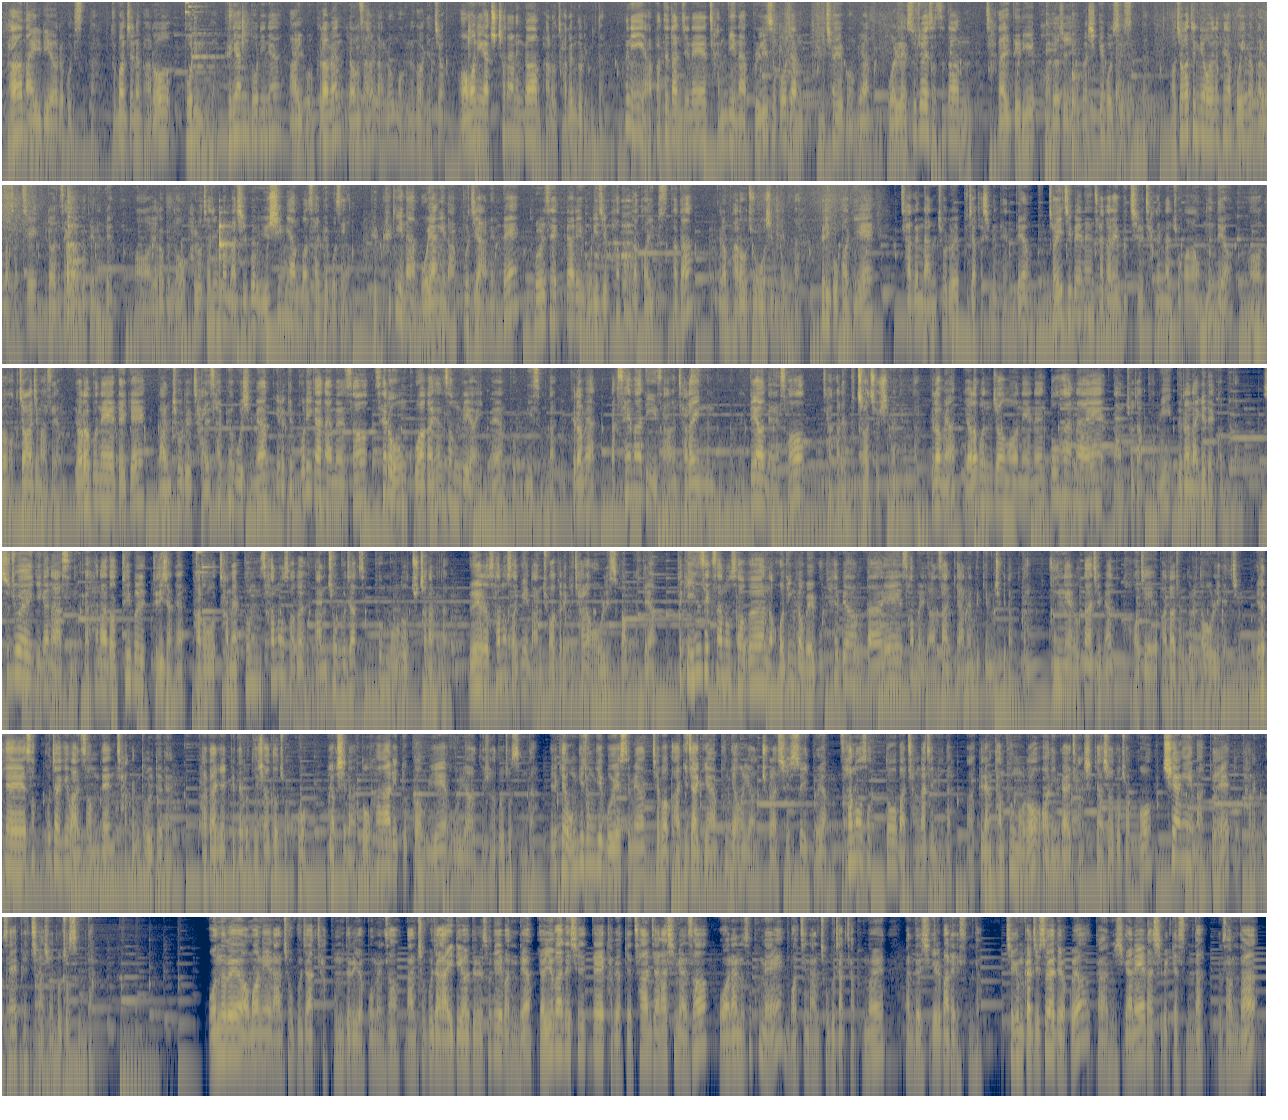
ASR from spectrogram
다음 아이디어를 보겠습니다. 두 번째는 바로 돌입니다. 그냥 돌이냐? 아이고 그러면 영상을 날로 먹는 거겠죠? 어머니가 추천하는 건 바로 작은 돌입니다. 흔히 아파트 단지 내 잔디나 분리수거장 근처에 보면 원래 수조에서 쓰던 자갈들이 버려져 있는 걸 쉽게 볼 수 있습니다. 어, 저 같은 경우에는 그냥 보이면 발로만 찾지 이런 생각을 못 했는데요. 어, 여러분도 발로 찾을만 마시고 유심히 한번 살펴보세요. 그 크기나 모양이 나쁘지 않은데 돌 색깔이 우리 집 화분과 거의 비슷하다? 그럼 바로 주고 오시면 됩니다. 그리고 거기에 작은 난초를 부작하시면 되는데요. 저희 집에는 자갈에 붙일 작은 난초가 없는데요. 어, 그거 걱정하지 마세요. 여러분의 댁에 난초를 잘 살펴보시면 이렇게 뿌리가 나면서 새로운 고화가 형성되어 있는 부분이 있습니다. 그러면 딱 3마디 이상 자라있는 부분을 떼어내서 자갈에 붙여주시면 됩니다. 그러면 여러분 정원에는 또 하나의 난초 작품이 늘어나게 될 겁니다. 수조 얘기가 나왔으니까 하나 더 팁을 드리자면 바로 자매품 산호석을 난초부작 소품으로 추천합니다. 의외로 산호석이 난초와 그렇게 잘 어울릴 수가 없는데요. 특히 흰색 산호석은 어딘가 외국 해변가의 섬을 연상케 하는 느낌을 주기도 합니다. 국내로 따지면 거제의 바다 정도를 떠올리게 하죠. 이렇게 석부작이 완성된 작은 돌들은 바닥에 그대로 두셔도 좋고 역시나 또 항아리 뚜껑 위에 올려 두셔도 좋습니다. 이렇게 옹기종기 모여있으면 제법 아기자기한 풍경을 연출하실 수 있고요. 산호석도 마찬가지입니다. 아, 그냥 단품으로 어딘가에 장식하셔도 좋고 취향에 맞게 또 다른 곳에 배치하셔도 좋습니다. 오늘은 어머니의 난초부작 작품들을 엿보면서 난초부작 아이디어들을 소개해봤는데요. 여유가 되실 때 가볍게 차 한잔 하시면서 원하는 소품의 멋진 난초부작 작품을 만드시길 바라겠습니다. 지금까지 소야되었고요. 다음 시간에 다시 뵙겠습니다. 감사합니다.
